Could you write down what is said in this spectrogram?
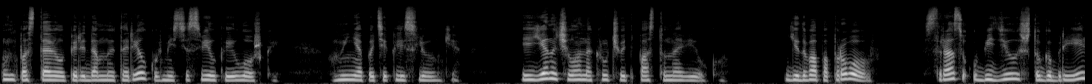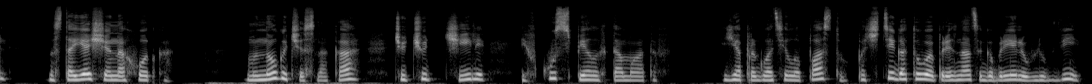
Он поставил передо мной тарелку вместе с вилкой и ложкой. У меня потекли слюнки. И я начала накручивать пасту на вилку. Едва попробовав, сразу убедилась, что Габриэль — настоящая находка. Много чеснока, чуть-чуть чили и вкус спелых томатов. Я проглотила пасту, почти готовая признаться Габриэлю в любви,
